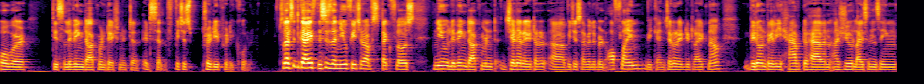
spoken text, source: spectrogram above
over this living documentation itself which is pretty pretty cool So that's it guys. This is the new feature of SpecFlow's new living document generator, uh, which is available offline. We can generate it right now. We don't really have to have an Azure licensing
